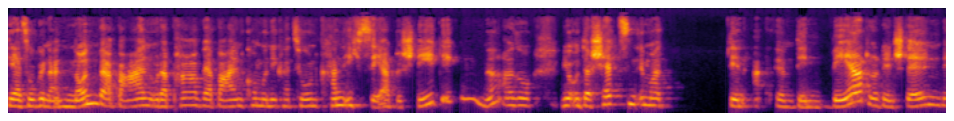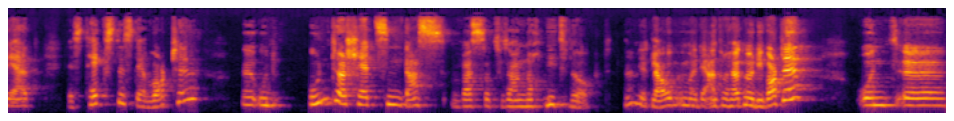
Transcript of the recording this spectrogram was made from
der sogenannten nonverbalen oder paraverbalen Kommunikation kann ich sehr bestätigen. Ne? Also wir unterschätzen immer den, äh, den Wert oder den Stellenwert des Textes, der Worte äh, und unterschätzen das, was sozusagen noch mitwirkt. Ne? Wir glauben immer, der andere hört nur die Worte und äh,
